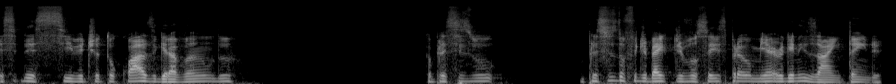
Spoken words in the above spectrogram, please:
Esse The Civet eu tô quase gravando. Eu preciso eu preciso do feedback de vocês para eu me organizar, entende?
